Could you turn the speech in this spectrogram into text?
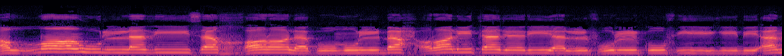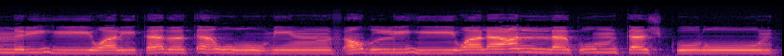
الله الذي سخر لكم البحر لتجري الفلك فيه بأمره ولتبتغوا من فضله ولعلكم تشكرون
